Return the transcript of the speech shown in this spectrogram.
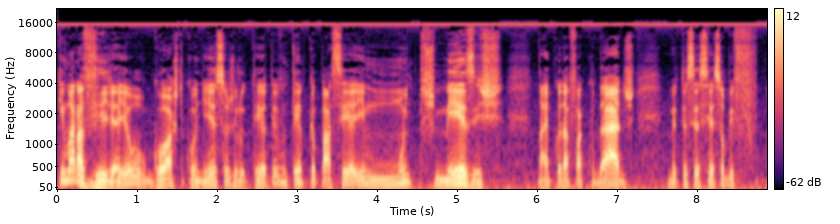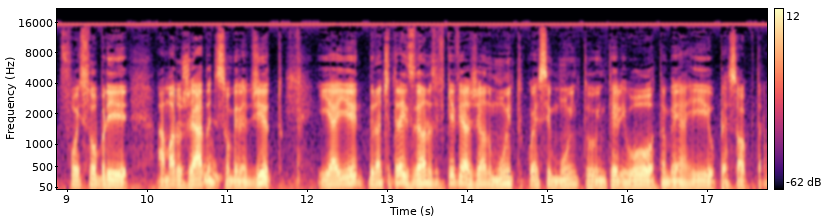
Que maravilha! Eu gosto, conheço a Juruteua. Teve um tempo que eu passei aí muitos meses na época da faculdade. Meu TCC sobre, foi sobre a Marujada de São Benedito. E aí, durante três anos, eu fiquei viajando muito, conheci muito o interior também aí, o pessoal que tra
